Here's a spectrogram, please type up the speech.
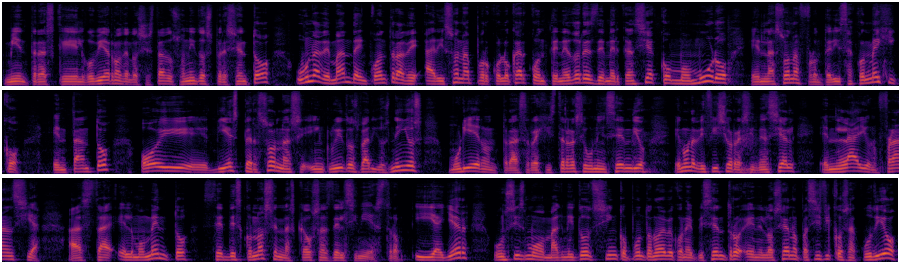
mientras que el gobierno de los Estados Unidos presentó una demanda en contra de Arizona por colocar contenedores de mercancía como muro en la zona fronteriza con México. En tanto, hoy 10 eh, personas, incluidos varios niños, murieron tras registrarse un incendio en un edificio residencial en Lyon, Francia. Hasta el momento se desconocen las causas del siniestro. Y ayer un sismo magnitud 5.9 con epicentro en el Océano Pacífico sacudió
